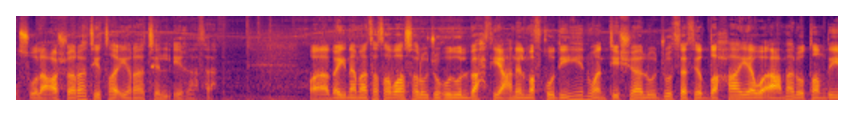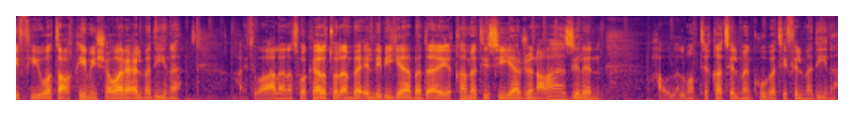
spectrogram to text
وصول عشرات طائرات الإغاثة. وبينما تتواصل جهود البحث عن المفقودين وانتشال جثث الضحايا وأعمال تنظيف وتعقيم شوارع المدينة حيث أعلنت وكالة الأنباء الليبية بدء إقامة سياج عازل حول المنطقة المنكوبة في المدينة.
